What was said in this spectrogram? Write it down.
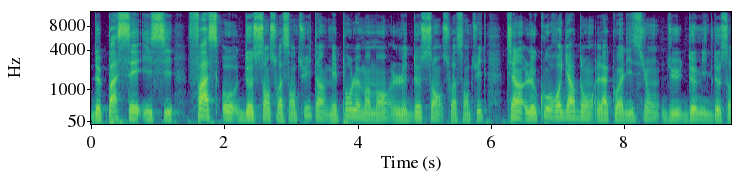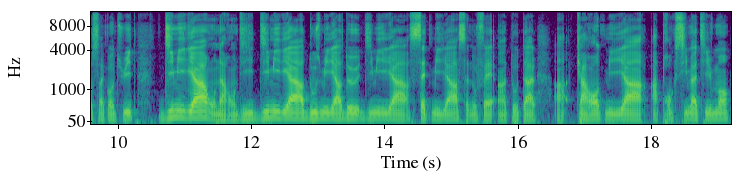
de passer ici face au 268. Hein. mais pour le moment, le 268 tient le coup. Regardons la coalition du 2258. 10 milliards, on arrondit 10 milliards, 12 milliards 2, 10 milliards, 7 milliards. Ça nous fait un total à 40 milliards approximativement.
